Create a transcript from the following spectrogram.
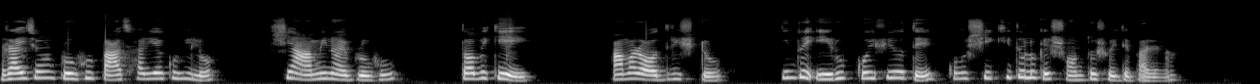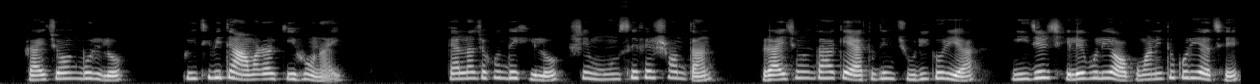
রায়চরণ প্রভুর পা ছাড়িয়া কহিল, সে আমি নয় প্রভু, তবে কে? আমার অদৃষ্ট। কিন্তু এরূপ কৈফিয়তে কোনো শিক্ষিত লোকের সন্তোষ হইতে পারে না। রায়চরণ বলিল, পৃথিবীতে আমার আর কেহ নাই। ফেলনা যখন দেখিল সে মুনসেফের সন্তান, রায়চরণ তাহাকে এতদিন চুরি করিয়া নিজের ছেলে বলিয়া অপমানিত করিয়াছে,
